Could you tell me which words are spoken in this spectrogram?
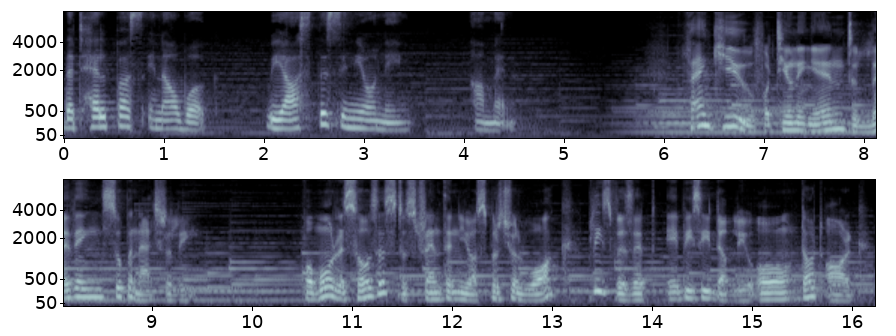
that help us in our work. We ask this in your name. Amen. Thank you for tuning in to Living Supernaturally. For more resources to strengthen your spiritual walk, please visit apcwo.org.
